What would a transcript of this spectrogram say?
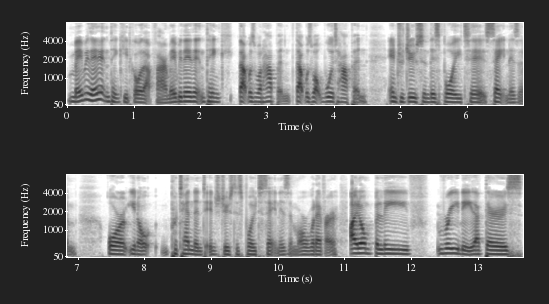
Maybe they didn't think he'd go that far. Maybe they didn't think that was what happened. That was what would happen, introducing this boy to Satanism or, you know, pretending to introduce this boy to Satanism or whatever. I don't believe really that there's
